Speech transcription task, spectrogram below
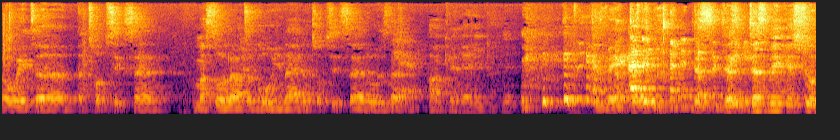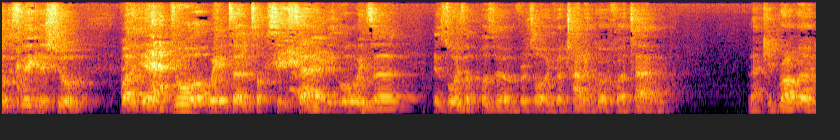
away to a top six side. Am I still allowed to call United a top six side, or is that okay? Yeah, you, Just, make, I didn't, I didn't just, disagree. just, just making sure, just making sure. But yeah, draw away to a top six side is always a it's always a positive result if you're trying to go for a title. Like you'd rather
